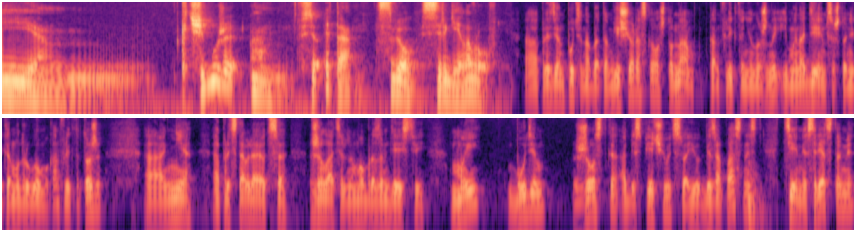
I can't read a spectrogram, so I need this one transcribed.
И к чему же все это свел Сергей Лавров? А, президент Путин об этом еще раз сказал, что нам конфликты не нужны, и мы надеемся, что никому другому конфликты тоже а, не представляются желательным образом действий. Мы будем жестко обеспечивать свою безопасность теми средствами,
